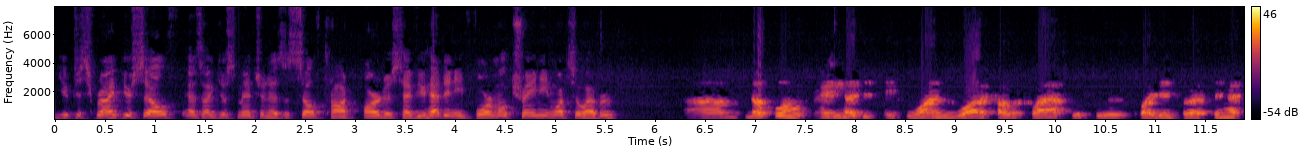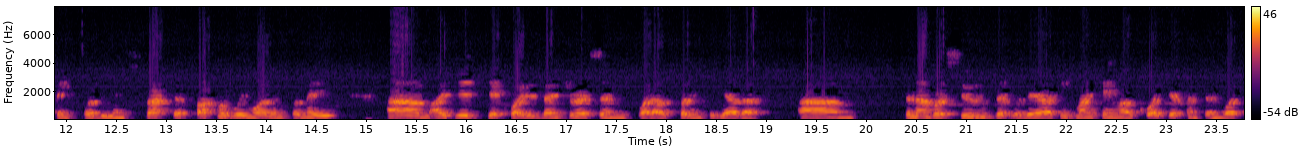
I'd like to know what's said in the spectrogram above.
you described yourself, as I just mentioned, as a self-taught artist. Have you had any formal training whatsoever? Um, no formal training. I did take one watercolor class, which was quite interesting. I think for the instructor, probably more than for me. Um, I did get quite adventurous in what I was putting together. Um, the number of students that were there, I think mine came out quite different than what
